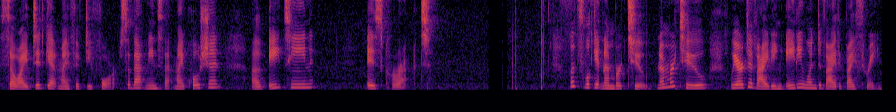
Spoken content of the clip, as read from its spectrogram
So I did get my 54. So that means that my quotient of 18 is correct. Let's look at number 2. Number 2, we are dividing 81 divided by 3.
